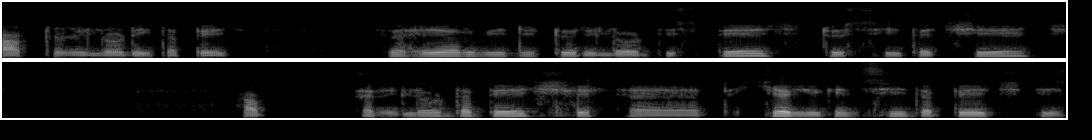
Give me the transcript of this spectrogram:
after reloading the page. So here we need to reload this page to see the change. Up reload the page. And here you can see the page is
